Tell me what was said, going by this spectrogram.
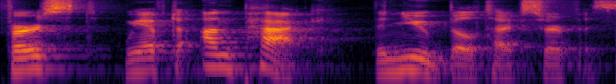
First, we have to unpack the new BuildTak surface.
